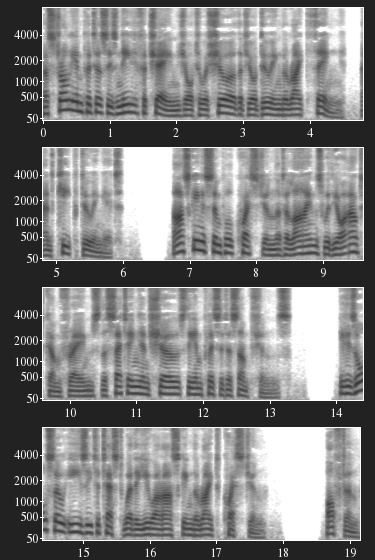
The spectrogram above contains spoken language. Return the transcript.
A strong impetus is needed for change or to assure that you're doing the right thing, and keep doing it. Asking a simple question that aligns with your outcome frames the setting and shows the implicit assumptions. It is also easy to test whether you are asking the right question. Often,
